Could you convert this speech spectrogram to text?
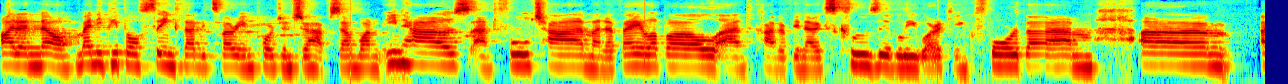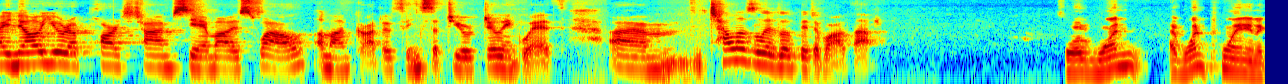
I don't know, many people think that it's very important to have someone in house and full time and available and kind of, you know, exclusively working for them. Um, I know you're a part-time CMO as well, among other things that you're dealing with. Um, tell us a little bit about that. So at one at one point in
